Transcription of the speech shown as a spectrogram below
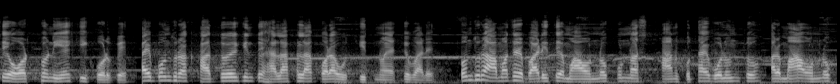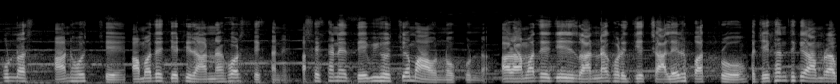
সে অর্থ নিয়ে কি করবে? তাই বন্ধুরা খাদ্যকে কিন্তু হেলাফেলা করা উচিত নয় একেবারে। বন্ধুরা, আমাদের বাড়িতে মা অন্নপূর্ণার স্থান কোথায় বলুন তো? আর মা অন্নপূর্ণার স্থান হচ্ছে আমাদের যেটি রান্নাঘর সেখানে। সেখানে দেবী হচ্ছে মা অন্নপূর্ণা। আর আমাদের যে রান্নাঘরে যে চালের পাত্র, যেখান থেকে আমরা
